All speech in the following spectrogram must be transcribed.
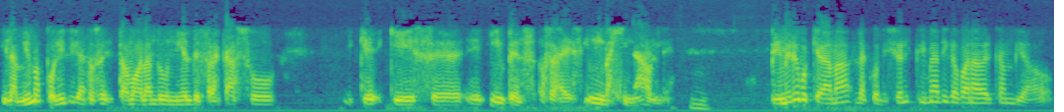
y las mismas políticas, entonces estamos hablando de un nivel de fracaso que, que es eh, o sea, es inimaginable. Mm. Primero porque además las condiciones climáticas van a haber cambiado.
